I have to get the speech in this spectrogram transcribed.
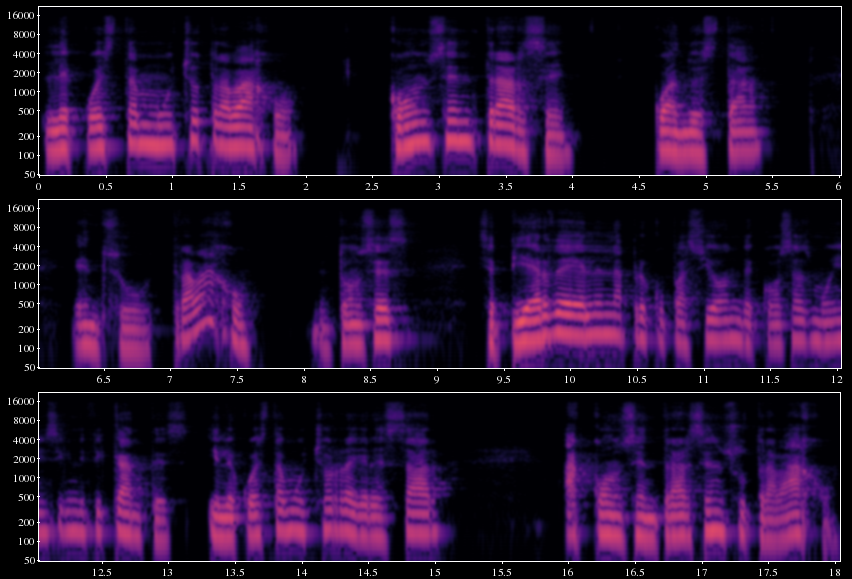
le cuesta mucho trabajo concentrarse cuando está en su trabajo. Entonces, se pierde él en la preocupación de cosas muy insignificantes y le cuesta mucho regresar a concentrarse en su trabajo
